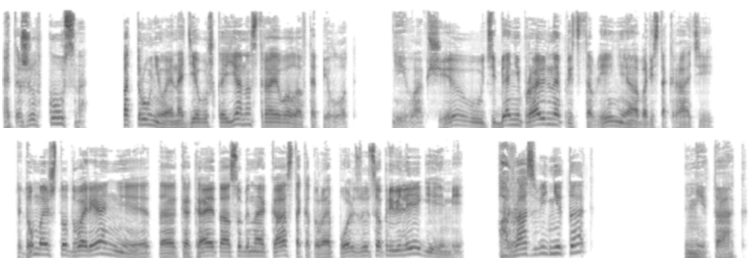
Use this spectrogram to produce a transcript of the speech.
Это же вкусно. Потрунивая на девушка, я настраивал автопилот. И вообще, у тебя неправильное представление об аристократии. Ты думаешь, что дворяне — это какая-то особенная каста, которая пользуется привилегиями? А разве не так? Не так.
